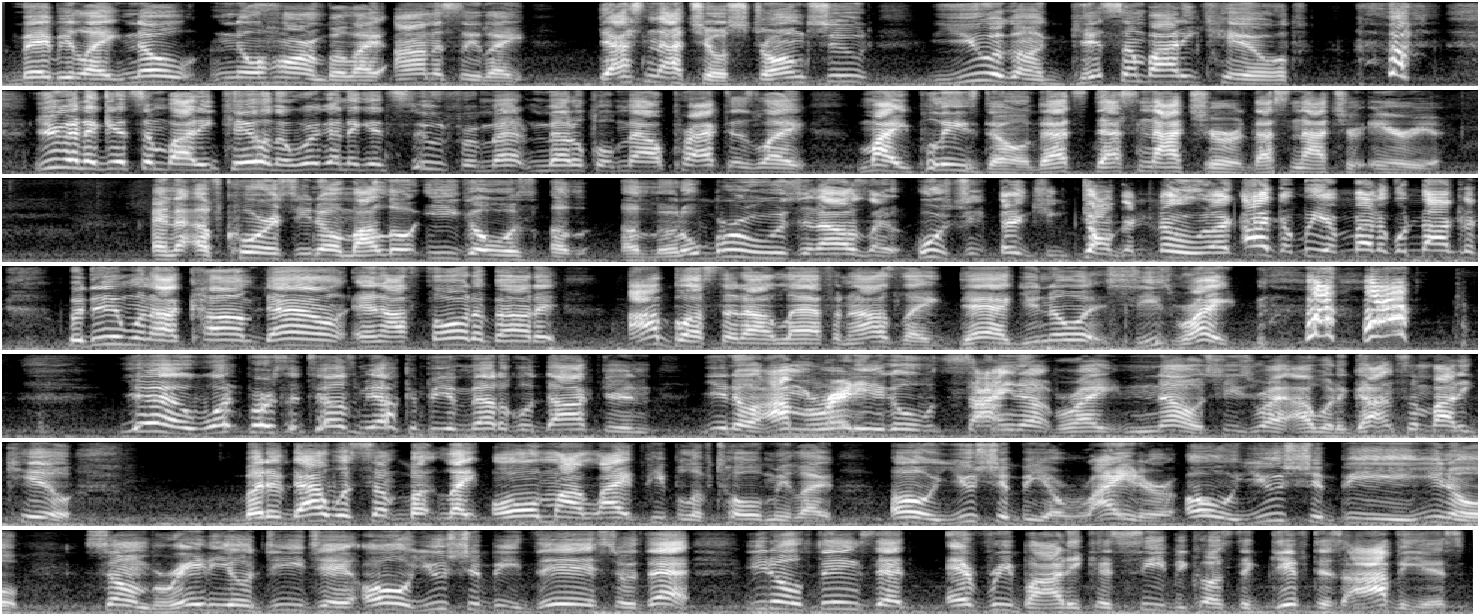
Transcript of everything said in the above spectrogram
baby, like no no harm, but like honestly, like that's not your strong suit. You are gonna get somebody killed. You're gonna get somebody killed, and we're gonna get sued for med- medical malpractice. Like Mike, please don't. That's that's not your that's not your area. And of course, you know, my little ego was a, a little bruised, and I was like, who she thinks she talking to? Like, I could be a medical doctor. But then when I calmed down and I thought about it, I busted out laughing. I was like, Dad, you know what? She's right. yeah, one person tells me I could be a medical doctor and, you know, I'm ready to go sign up, right? No, she's right. I would have gotten somebody killed. But if that was some, but like all my life, people have told me, like, oh, you should be a writer. Oh, you should be, you know, some radio DJ. Oh, you should be this or that. You know, things that everybody could see because the gift is obvious.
